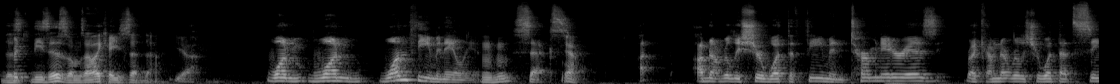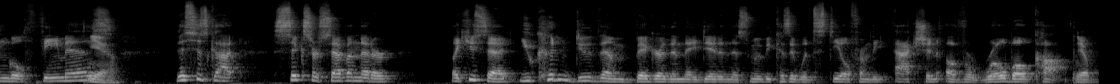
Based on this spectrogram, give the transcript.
this, these isms. I like how you said that. yeah. One, one, one theme in Alien, sex. Mm-hmm. Yeah. I'm not really sure what the theme in Terminator is. Like, I'm not really sure what that single theme is. Yeah. This has got six or seven that are, like you said, you couldn't do them bigger than they did in this movie because it would steal from the action of RoboCop. Yep.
